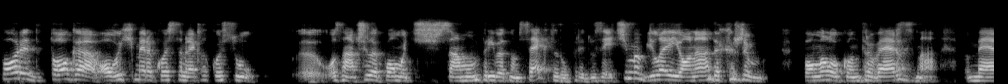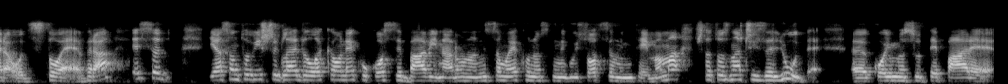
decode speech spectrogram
pored toga, ovih mera koje sam rekla, koje su označile pomoć samom privatnom sektoru, preduzećima, bila je i ona, da kažem, pomalo kontroverzna mera od 100 evra. E sad, ja sam to više gledala kao neko ko se bavi, naravno, ne samo ekonomskim, nego i socijalnim temama, šta to znači za ljude e, kojima su te pare e,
